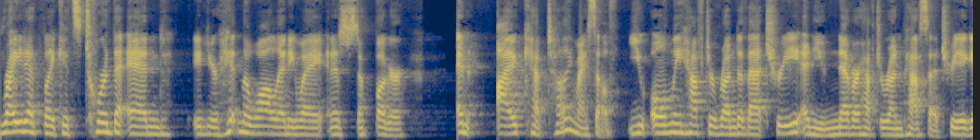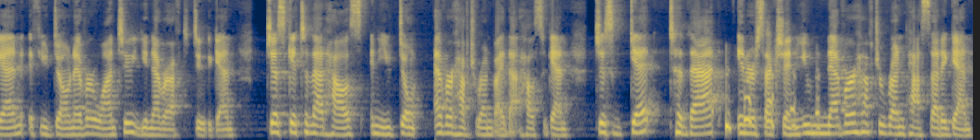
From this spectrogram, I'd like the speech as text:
right at like it's toward the end and you're hitting the wall anyway, and it's just a bugger. And I kept telling myself, you only have to run to that tree and you never have to run past that tree again. If you don't ever want to, you never have to do it again. Just get to that house and you don't ever have to run by that house again. Just get to that intersection. You never have to run past that again.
